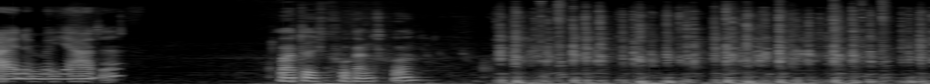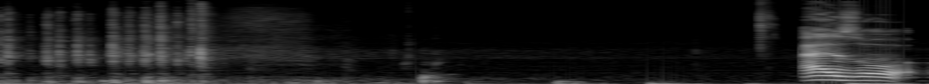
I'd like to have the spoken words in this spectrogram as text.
eine Milliarde. Warte, ich gucke ganz kurz. Also,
